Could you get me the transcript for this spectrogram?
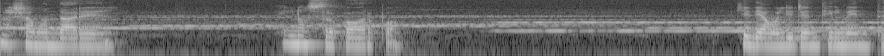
Lasciamo andare il nostro corpo. Chiediamogli gentilmente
